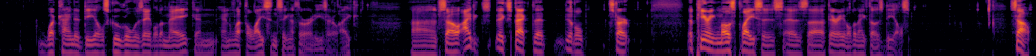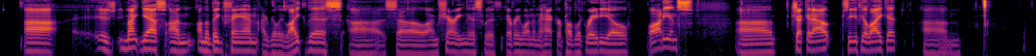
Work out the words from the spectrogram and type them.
what kind of deals Google was able to make and, and what the licensing authorities are like. Uh, so I'd ex- expect that it'll start appearing most places as uh, they're able to make those deals. So, uh, as you might guess, I'm I'm a big fan. I really like this, uh, so I'm sharing this with everyone in the Hacker Public Radio audience. Uh, check it out, see if you like it, um,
